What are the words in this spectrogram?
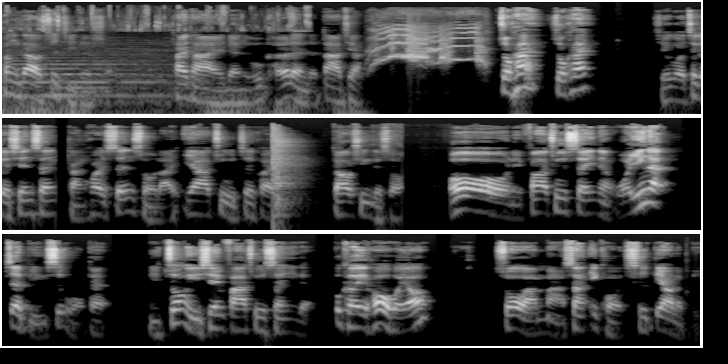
碰到自己的手。太太忍无可忍的大叫：“走开，走开！”结果这个先生赶快伸手来压住这块饼，高兴地说：“哦，你发出声音了，我赢了，这饼是我的。你终于先发出声音了，不可以后悔哦。”说完，马上一口吃掉了饼。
